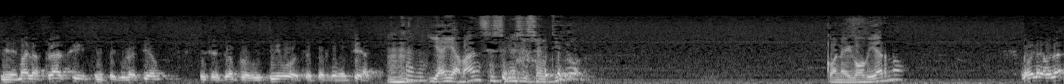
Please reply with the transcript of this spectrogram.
ni de mala praxis, ni de especulación del sector productivo, del sector comercial. ¿Y hay avances en ese sentido? ¿Con el gobierno? Hola, hola,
